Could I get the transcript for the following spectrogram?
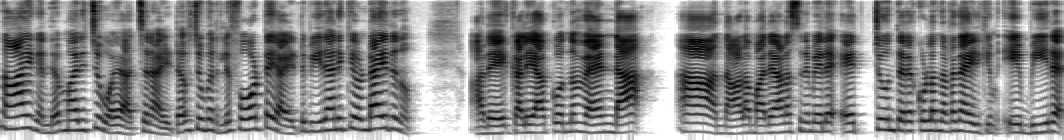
നായകന്റെ മരിച്ചുപോയ അച്ഛനായിട്ട് ചുമരിൽ ഫോട്ടോയായിട്ട് ബീരാനിക്ക ഉണ്ടായിരുന്നു. അതേ കളിയാക്കൊന്നും വേണ്ട. ആ നാളെ മലയാള സിനിമയിലെ ഏറ്റവും തിരക്കുള്ള നടനായിരിക്കും എ ബീരൻ.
